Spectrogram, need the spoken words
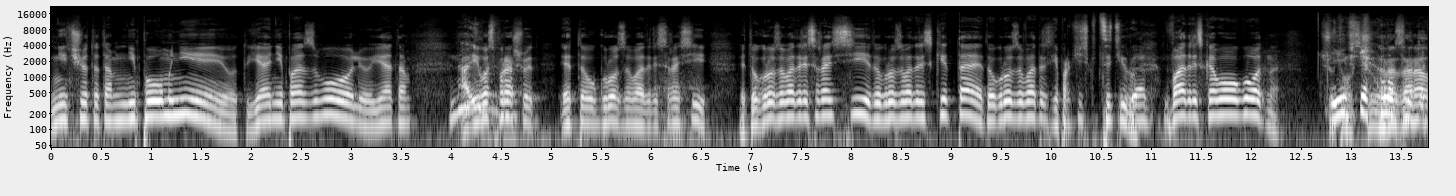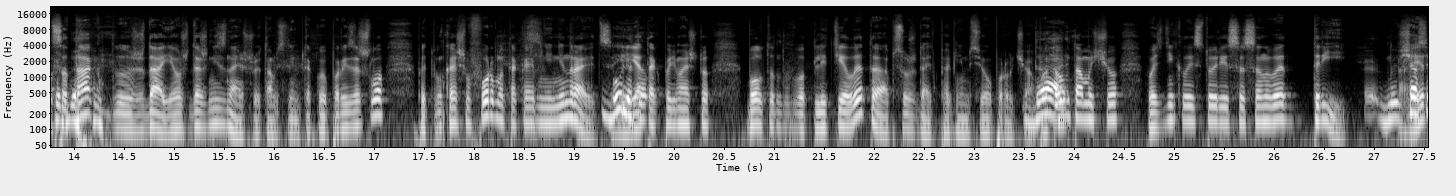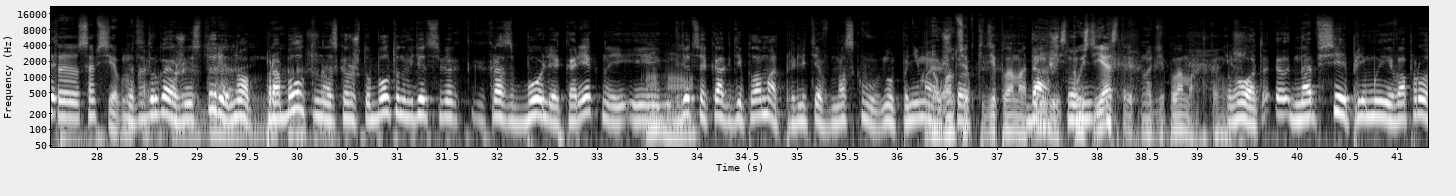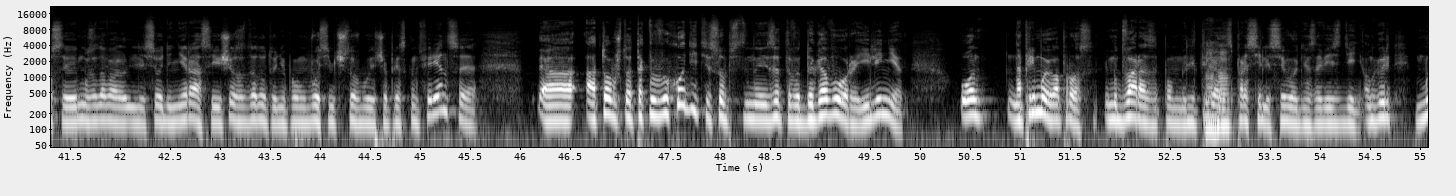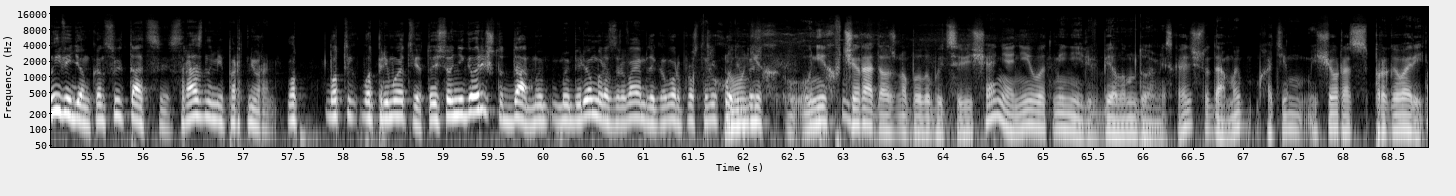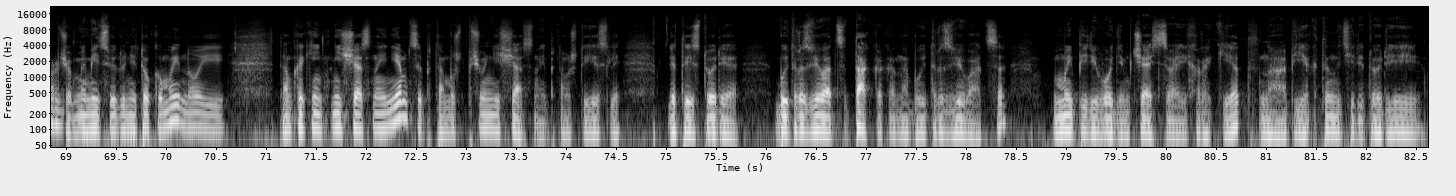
ничего-то там не поумнеют, я не позволю, я там... Ну, а его спрашивают, это угроза в адрес России, это угроза в адрес России, это угроза в адрес Китая, это угроза в адрес... Я практически цитирую. Да. В адрес кого угодно. Что и всех разорался так, да, я уже даже не знаю, что там с ним такое произошло. Поэтому, конечно, форма такая мне не нравится. Более и того... я так понимаю, что Болтон вот летел это обсуждать, помимо всего прочего. А да. потом там еще возникла история с СНВ-3. Э, ну, сейчас это я... совсем... Это другая уже история, да, но про Болтона я скажу, что Болтон ведет себя как раз более корректно и ага. ведет себя как дипломат, прилетев в Москву. Ну, понимаю, но что... он все-таки дипломат да, и есть. Что... Пусть ястреб, но дипломат, конечно. Вот. Э, на все прямые вопросы ему задавали сегодня не раз, и еще зададут, у него, по-моему, 8 часов будет еще пресс-конференция, а, о том, что так вы выходите, собственно, из этого договора или нет он на прямой вопрос, ему два раза, по-моему, или три uh-huh. раза спросили сегодня за весь день, он говорит, мы ведем консультации с разными партнерами. Вот, вот, вот прямой ответ. То есть он не говорит, что да, мы, мы берем и разрываем договор, просто выходим. Но у, них, есть... у них вчера должно было быть совещание, они его отменили в Белом доме. Сказали, что да, мы хотим еще раз проговорить. Про... Причем имеется в виду не только мы, но и там какие-нибудь несчастные немцы, потому что почему несчастные? Потому что если эта история будет развиваться так, как она будет развиваться, мы переводим часть своих ракет на объекты на территории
